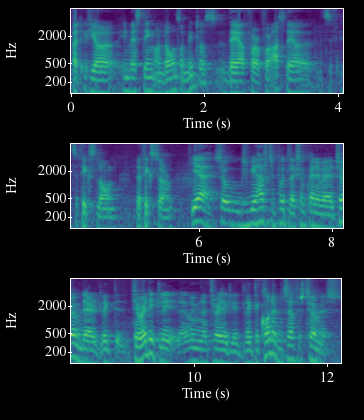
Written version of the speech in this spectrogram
but if you're investing on loans on Mintos, they are for, for us. They are it's a, it's a fixed loan, a fixed term. Yeah, so we have to put like some kind of a term there. Like the, theoretically, I mean not theoretically, like the contract itself is termless.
